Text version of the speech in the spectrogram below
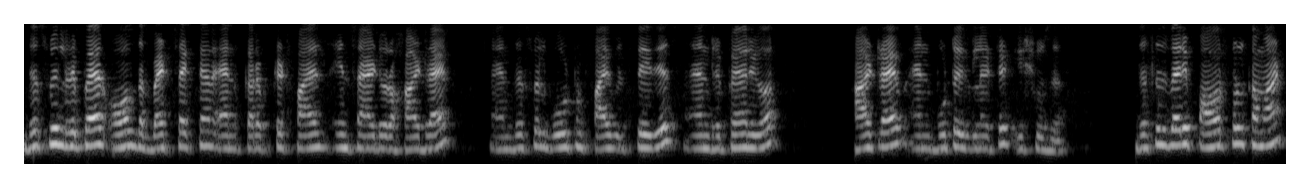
this will repair all the bad sector and corrupted files inside your hard drive. And this will go to five stages and repair your hard drive and boot related issues. This is very powerful command.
